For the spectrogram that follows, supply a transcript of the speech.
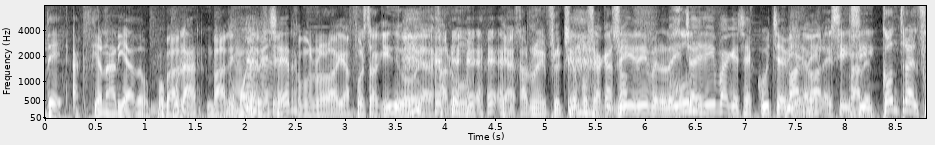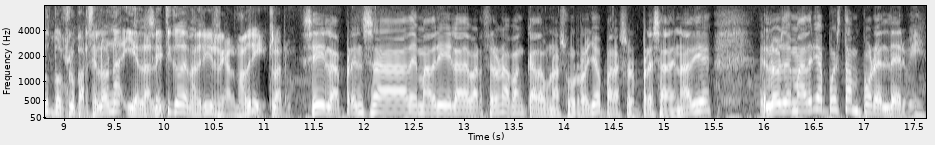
de accionariado popular, Vale, como debe ser. Como no lo hayas puesto aquí, digo, voy a dejar, un- voy a dejar una inflexión por si acaso. Sí, sí, pero lo he dicho así para que se escuche bien. Vale, ¿eh? vale, sí, sí. Contra el Fútbol Club Barcelona y el Atlético de Madrid, Real Madrid, claro. Sí, la prensa de Madrid y la de Barcelona van cada una a su rollo, para sorpresa de nadie. Los de Madrid apuestan por el derby.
